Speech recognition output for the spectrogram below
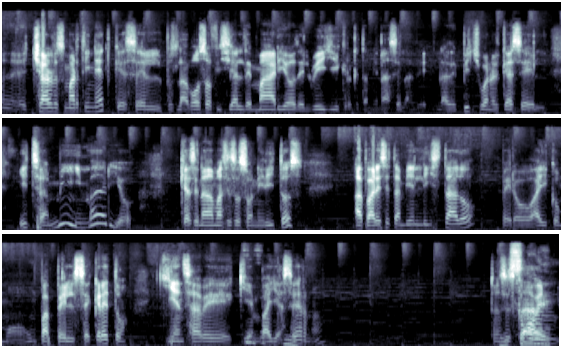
eh, Charles Martinet, que es el, pues, la voz oficial de Mario, de Luigi, creo que también hace la de, la de Peach, bueno, el que hace el It's a me, Mario, que hace nada más esos soniditos, aparece también listado, pero hay como un papel secreto, quién sabe quién vaya a ser, ¿no? Entonces, ¿Quién ¿cómo ven,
